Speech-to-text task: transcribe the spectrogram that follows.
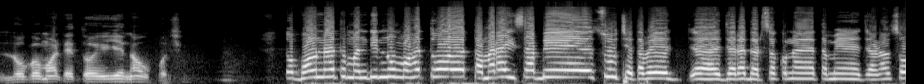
લોકો માટે તો એના ઉપર છે. તો ભવનાથ મંદિરનું મહત્વ તમારા હિસાબે શું છે? તમે જરા દર્શકોને તમે જણાવશો.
